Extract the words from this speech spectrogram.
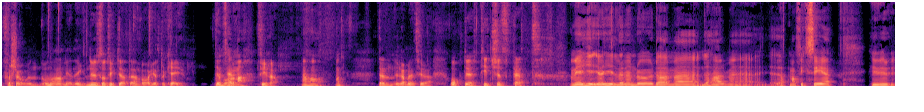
första gången av någon anledning. Nu så tyckte jag att den var helt okej. Det En var femma? Fyra. Jaha, okej. Den ramlade fyra. Och The Teacher's Pet. Men jag, jag gillar ändå det här med, det här med att man fick se hur,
